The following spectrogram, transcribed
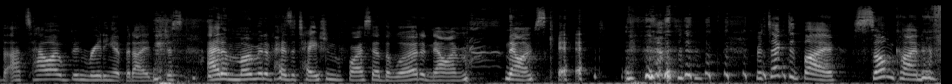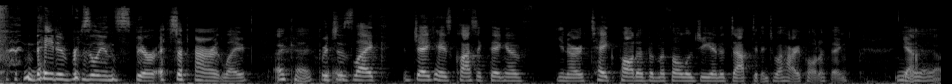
that's how I've been reading it, but I just I had a moment of hesitation before I said the word, and now I'm now I'm scared. Protected by some kind of native Brazilian spirit, apparently, Okay. which is like JK's classic thing of you know take part of the mythology and adapt it into a Harry Potter thing. yeah, yeah. yeah, yeah.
